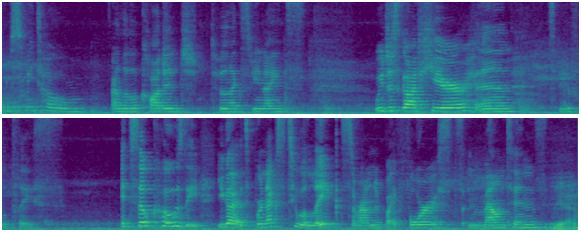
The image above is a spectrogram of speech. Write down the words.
Home Sweet Home, our little cottage for the next few nights. We just got here and it's a beautiful place. It's so cozy. You guys, we're next to a lake surrounded by forests and mountains. Yeah.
